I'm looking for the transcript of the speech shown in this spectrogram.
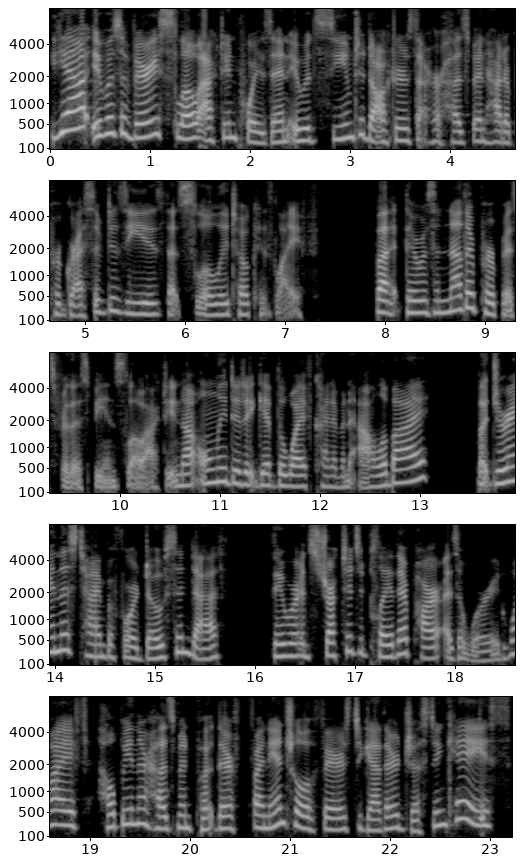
Yeah, it was a very slow acting poison. It would seem to doctors that her husband had a progressive disease that slowly took his life. But there was another purpose for this being slow acting. Not only did it give the wife kind of an alibi, but during this time before dose and death, they were instructed to play their part as a worried wife, helping their husband put their financial affairs together just in case,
